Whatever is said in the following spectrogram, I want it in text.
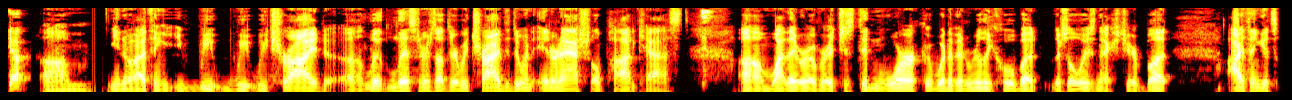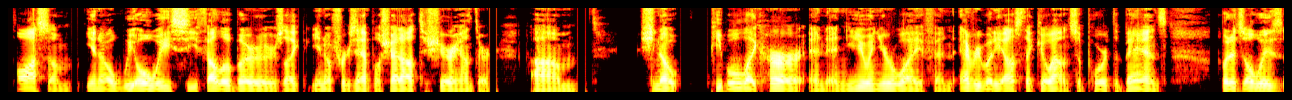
Yep. um you know i think we we we tried uh li- listeners out there we tried to do an international podcast um while they were over. It just didn't work. It would have been really cool but there's always next year. But i think it's awesome. You know we always see fellow boaters like you know for example shout out to sherry hunter. Um you know people like her and and you and your wife and everybody else that go out and support the bands but it's always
